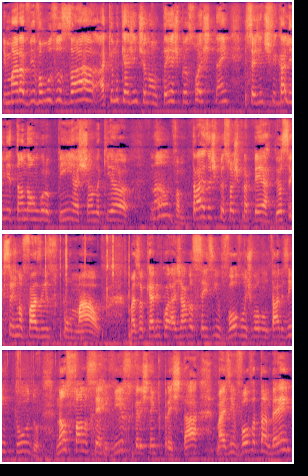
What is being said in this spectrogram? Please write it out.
E maravilha, vamos usar aquilo que a gente não tem, as pessoas têm. E se a gente ficar limitando a um grupinho, achando que, ó, não, vamos, traz as pessoas para perto. Eu sei que vocês não fazem isso por mal, mas eu quero encorajar vocês, envolvam os voluntários em tudo, não só no serviço que eles têm que prestar, mas envolva também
